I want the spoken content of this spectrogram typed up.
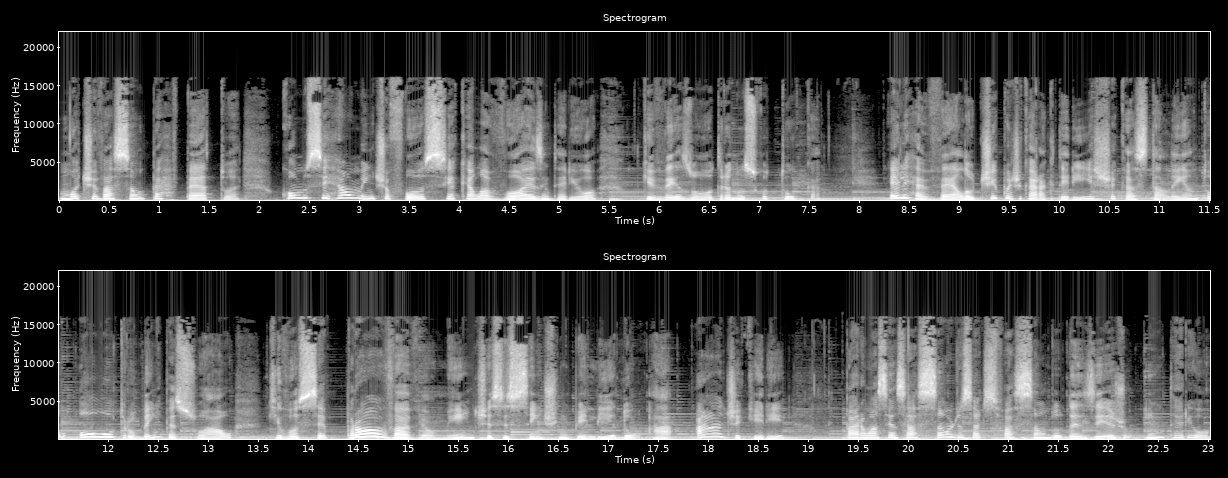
motivação perpétua, como se realmente fosse aquela voz interior que vez ou outra nos cutuca ele revela o tipo de características, talento ou outro bem pessoal que você provavelmente se sente impelido a adquirir para uma sensação de satisfação do desejo interior.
